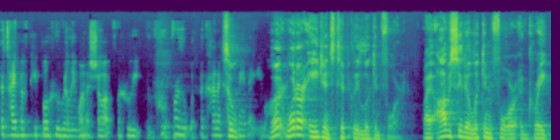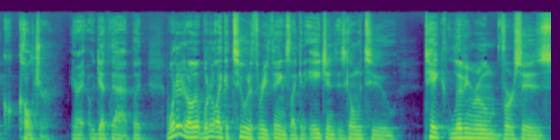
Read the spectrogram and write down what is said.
the type of people who really want to show up for who, you, for the kind of company so that you are. What what are agents typically looking for? Right, obviously they're looking for a great culture. Right, we get that, but what are what are like a two or three things like an agent is going to take living room versus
